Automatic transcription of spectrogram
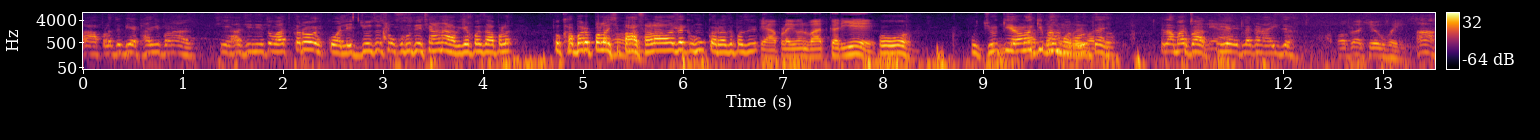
આપણે તો બેઠા છીએ પણ સિંહાજીની તો વાત કરો કોલેજ જોશે છોકરું તે છાણ આવશે પછી આપણે તો ખબર પડે છે પાછળ આવે છે કે શું કરે છે પછી? તે આપણે એવાની વાત કરીએ. ઓહો. પૂછ્યું કે હેળો કે બધું મોડું થાય. એટલે અમારે ભારતીય એટલે કણ આવી જા આપણો શેવભાઈ હા.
